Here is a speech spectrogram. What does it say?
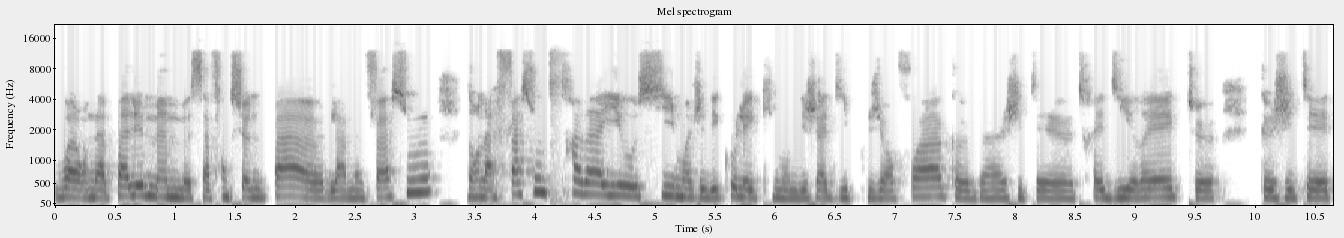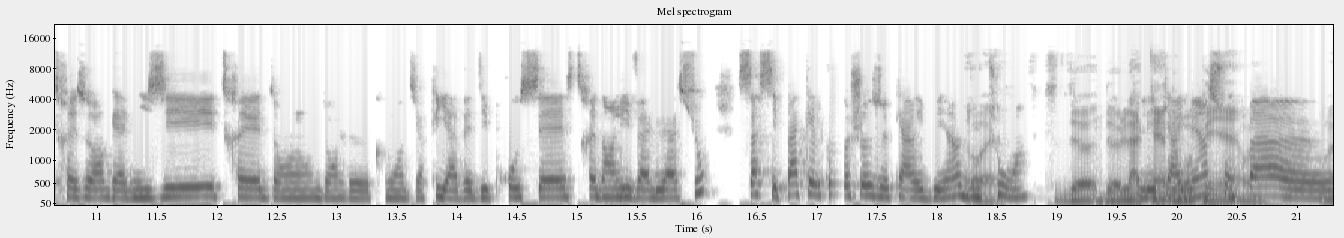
voilà, on n'a pas les mêmes, ça fonctionne pas euh, de la même façon. Dans la façon de travailler aussi, moi j'ai des collègues qui m'ont déjà dit plusieurs fois que ben, j'étais euh, très directe, que j'étais très organisée, très dans, dans le, comment dire, qu'il y avait des process, très dans l'évaluation. Ça, c'est pas quelque chose de caribéen du tout. Hein. De, de Les Caribéens sont pas,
